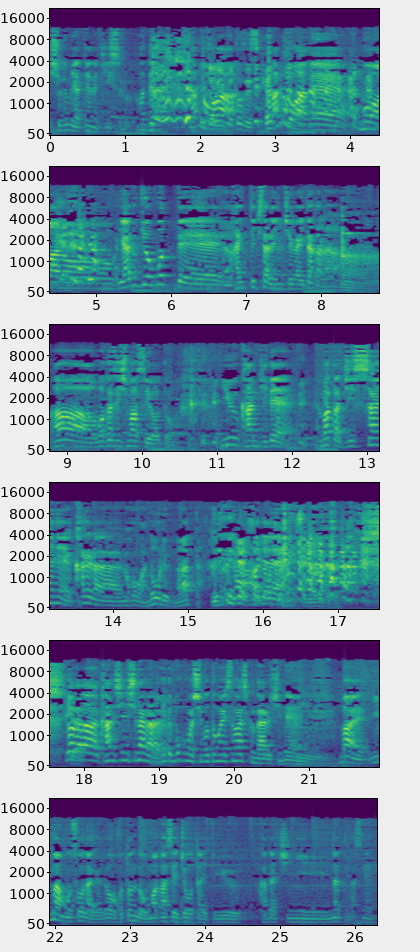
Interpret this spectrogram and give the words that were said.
一生懸命やってるような気する。で あとはあとはねもうあのー、やる気を持って入ってきた連中がいたからああお任せしますよという感じでまた実際ね彼らの方が能力があった。だから感心しながら、で僕も仕事が忙しくなるしね、まあ今もそうだけどほとんどお任せ状態という形になってますね。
